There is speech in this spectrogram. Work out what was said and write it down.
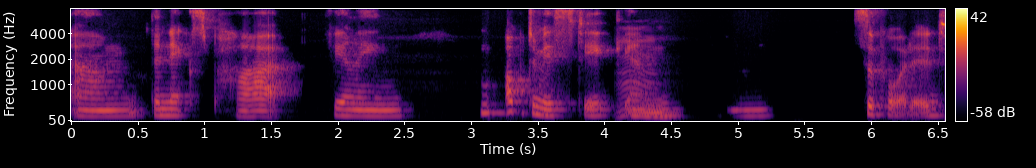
um the next part feeling optimistic and um, supported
